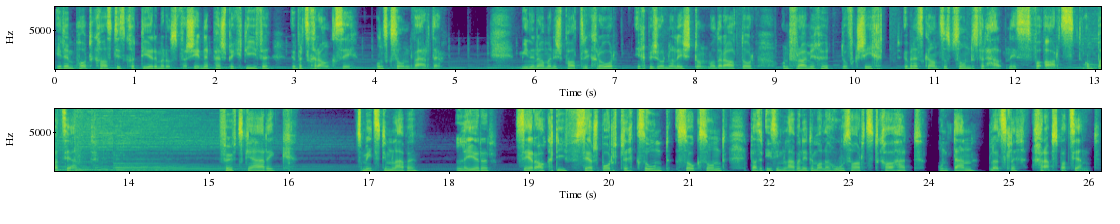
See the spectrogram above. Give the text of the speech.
In dem Podcast diskutieren wir aus verschiedenen Perspektiven über das Kranksein und das Gesundwerden. Mein Name ist Patrick Rohr, ich bin Journalist und Moderator und freue mich heute auf Geschichte über ein ganz besonderes Verhältnis von Arzt und Patient. 50-jährig, mitten im Leben, Lehrer, sehr aktiv, sehr sportlich, gesund, so gesund, dass er in seinem Leben nicht einmal einen Hausarzt hat und dann plötzlich Krebspatient.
